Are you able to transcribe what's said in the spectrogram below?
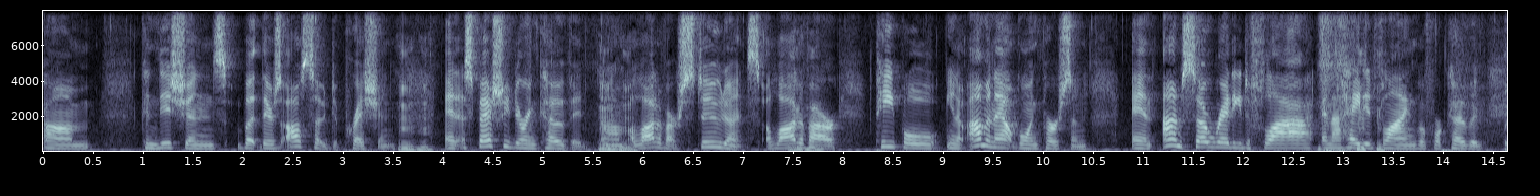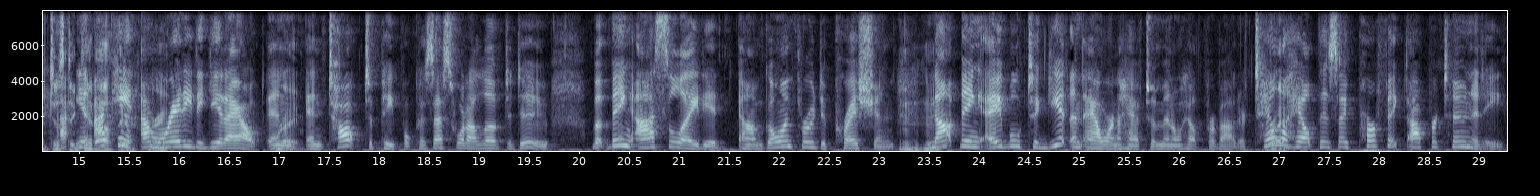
um, conditions, but there's also depression. Mm-hmm. And especially during COVID, um, a lot of our students, a lot Mm-hmm. of our people, you know, I'm an outgoing person. And I'm so ready to fly, and I hated flying before COVID. But just to I, get know, I out there, can't, I'm right. ready to get out and, Right. and talk to people because that's what I love to do. But being isolated, um, going through depression, Mm-hmm. not being able to get an hour and a half to a mental health provider, telehealth is a perfect opportunity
